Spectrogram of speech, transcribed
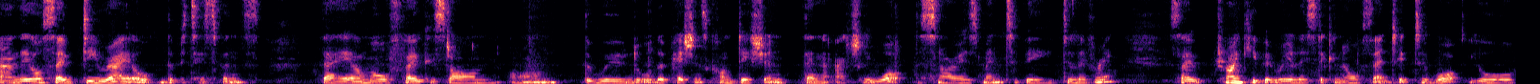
and they also derail the participants. They are more focused on on the wound or the patient's condition than actually what the scenario is meant to be delivering. So try and keep it realistic and authentic to what your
